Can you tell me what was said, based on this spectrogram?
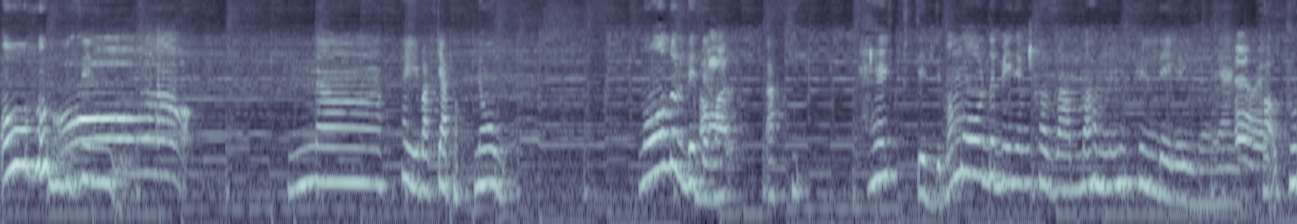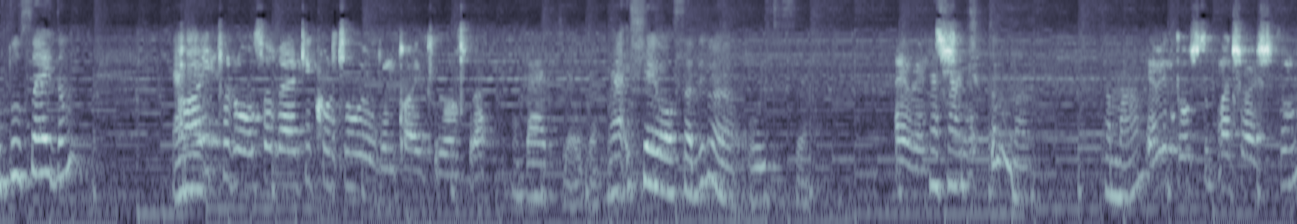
Oh güzel. Na. Hayır bak yapma. Ne olur. Ne olur dedim. Ama- Bak help dedim ama orada benim kazanmam mümkün değildi. Yani Evet. kurtulsaydım yani Piper olsa belki kurtulurdun Piper olsa. belki o da. Ya şey olsa değil mi ultisi? Evet. Ha, sen çıktın mı? Tamam. Evet dostluk maçı açtım.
